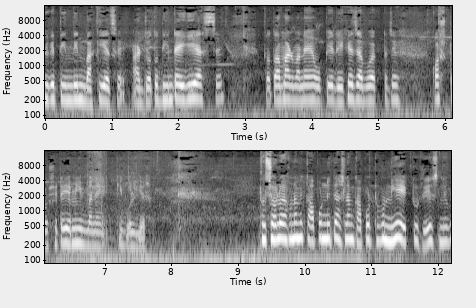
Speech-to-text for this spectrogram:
থেকে তিন দিন বাকি আছে। আর যত দিনটা এগিয়ে আসছে, তত আমার মানে ওকে রেখে যাব একটা যে কষ্ট, সেটাই আমি মানে কি বলি আর। তো চলো, এখন আমি কাপড় নিতে আসলাম কাপড় টাপড় নিয়ে একটু রেস্ট নেব।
